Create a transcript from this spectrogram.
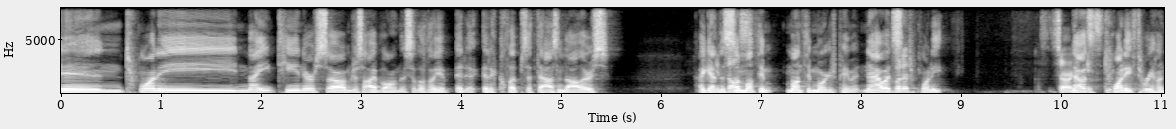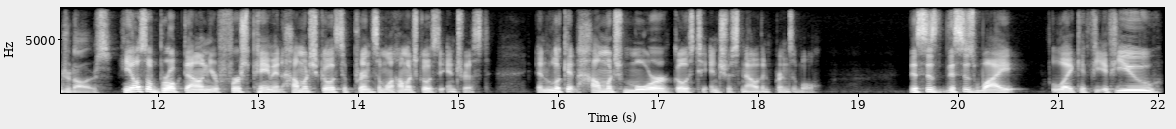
In 2019 or so, I'm just eyeballing this. It looked like it, it, it eclipsed $1,000. Again, It's this is a monthly monthly mortgage payment. Now it's it- 20 Sorry, now it's $2300. he also broke down your first payment, how much goes to principal, how much goes to interest, and look at how much more goes to interest now than principal. This is this is why, like, if if you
